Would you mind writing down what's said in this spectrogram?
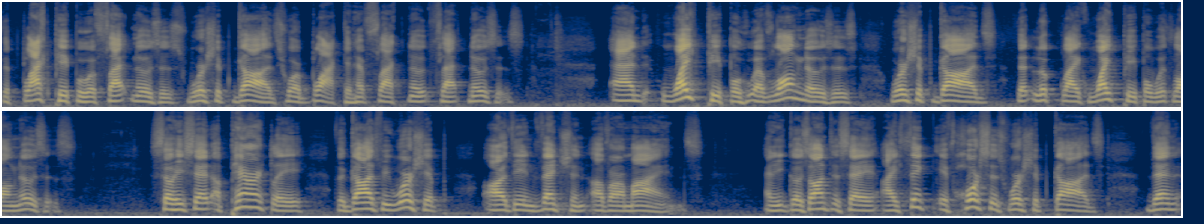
that black people who have flat noses worship gods who are black and have flat, no, flat noses. And white people who have long noses worship gods that look like white people with long noses. So he said, apparently, the gods we worship are the invention of our minds. And he goes on to say, I think if horses worship gods, then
